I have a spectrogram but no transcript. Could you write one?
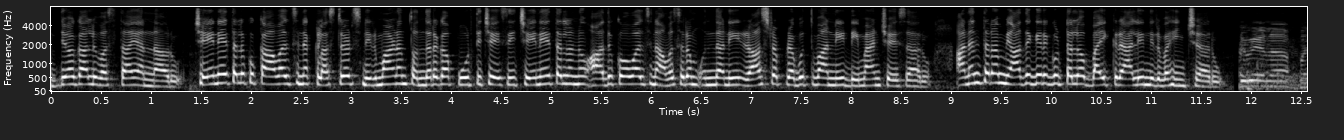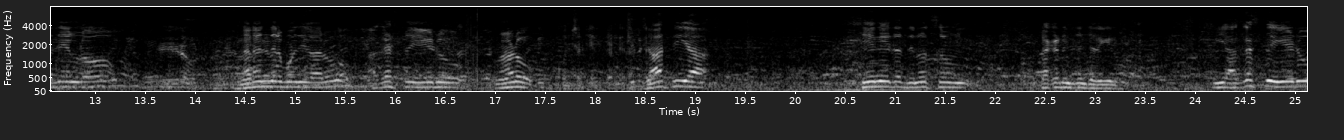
ఉద్యోగాలు వస్తాయన్నారు. చేనేతలకు కావాల్సిన క్లస్టర్స్ నిర్మాణం తొందరగా పూర్తి చేసి చేనేతలను ఆదుకోవాల్సిన అవసరం ఉందని రాష్ట్ర ప్రభుత్వాన్ని డిమాండ్ చేశారు. అనంతరం యాదగిరిగుట్టలో బైక్ ర్యాలీ నిర్వహించారు. రెండు వేల పదిహేనులో నరేంద్ర మోదీ గారు ఆగస్టు ఏడు నాడు జాతీయ చేనేత దినోత్సవం ప్రకటించడం జరిగింది. ఈ ఆగస్టు ఏడు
